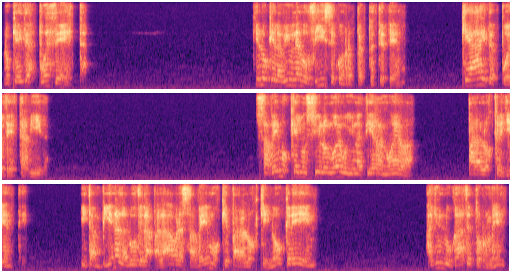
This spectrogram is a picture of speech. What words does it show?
Lo que hay después de esta. ¿Qué es lo que la Biblia nos dice con respecto a este tema? ¿Qué hay después de esta vida? Sabemos que hay un cielo nuevo y una tierra nueva para los creyentes. Y también a la luz de la palabra sabemos que para los que no creen hay un lugar de tormento.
